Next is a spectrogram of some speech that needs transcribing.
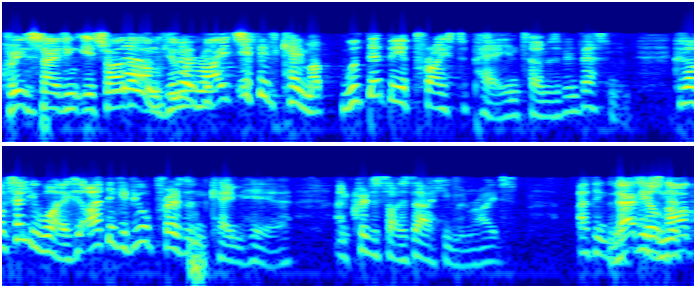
criticizing each other no, on human no, rights. If it came up, would there be a price to pay in terms of investment? Because I'll tell you why. I think if your president came here and criticised our human rights, I think That is not.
